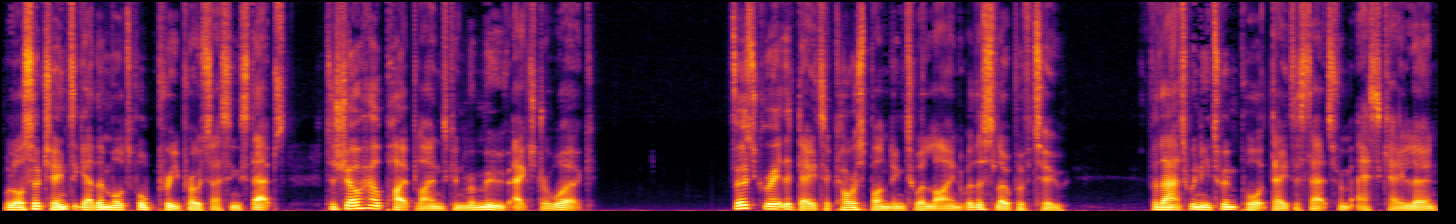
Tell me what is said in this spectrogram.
We'll also chain together multiple pre-processing steps to show how pipelines can remove extra work. First create the data corresponding to a line with a slope of 2. For that we need to import datasets from sklearn,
